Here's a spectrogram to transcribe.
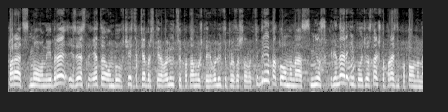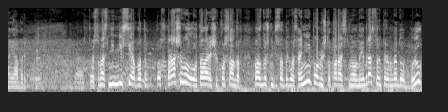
парад 7 ноября, известный, это он был в честь Октябрьской революции, потому что революция произошла в октябре, потом у нас сменился календарь, и получилось так, что праздник попал на ноябрь. Да, То есть у нас не, не все, вот спрашивал у товарищей курсантов воздушный десантный войск, они не помнят, что парад 7 ноября в 41 году был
